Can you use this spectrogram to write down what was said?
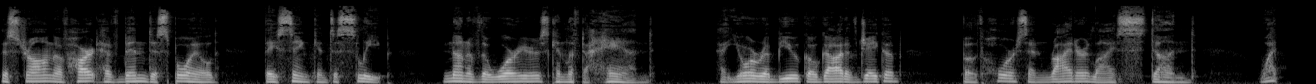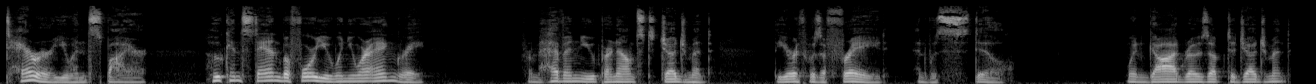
The strong of heart have been despoiled, they sink into sleep. None of the warriors can lift a hand. At your rebuke, O God of Jacob, both horse and rider lie stunned. What terror you inspire! Who can stand before you when you are angry? From heaven you pronounced judgment. The earth was afraid and was still. When God rose up to judgment,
